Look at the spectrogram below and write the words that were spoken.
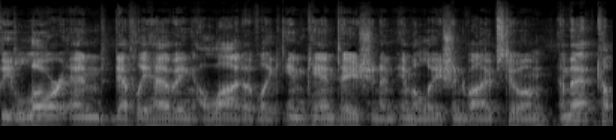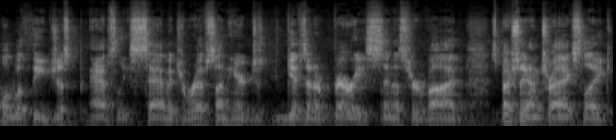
the lower end definitely having a lot of like incantation and immolation vibes to them. And that coupled with the just absolutely savage riffs on here just gives it a very sinister vibe, especially on tracks like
